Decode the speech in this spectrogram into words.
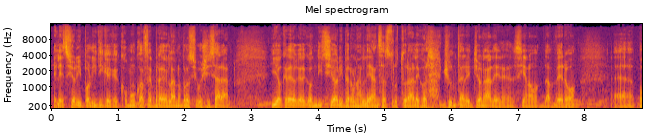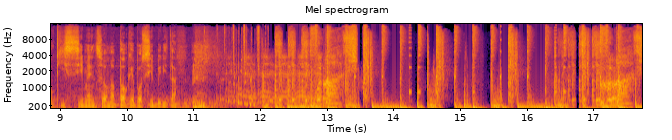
elezioni politiche che comunque a febbraio dell'anno prossimo ci saranno io credo che le condizioni per un'alleanza strutturale con la giunta regionale siano davvero eh, pochissime insomma poche possibilità Infobox. Infobox.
